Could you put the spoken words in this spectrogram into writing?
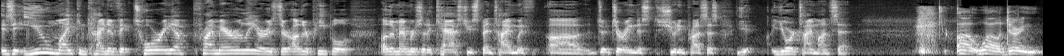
Is it you, Mike, and kind of Victoria primarily, or is there other people? Other members of the cast you spend time with uh, d- during this shooting process, you, your time on set. Uh, well, during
